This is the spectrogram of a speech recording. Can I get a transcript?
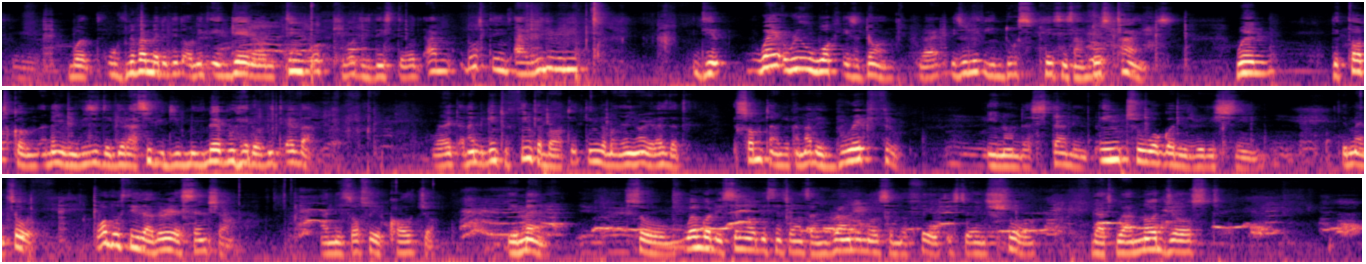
But we've never meditated on it again and think, okay, what is this thing? And those things are really, really the where real work is done, right? Is really in those places and those times when the thought comes and then you revisit again as if you did, you've never heard of it ever, right? And then begin to think about it, think about it, and you realize that sometimes we can have a breakthrough in understanding into what God is really saying. Amen. So all those things are very essential, and it's also a culture. Amen. So when God is saying all these things to us and grounding us in the faith is to ensure that we are not just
